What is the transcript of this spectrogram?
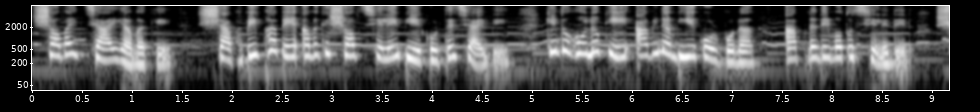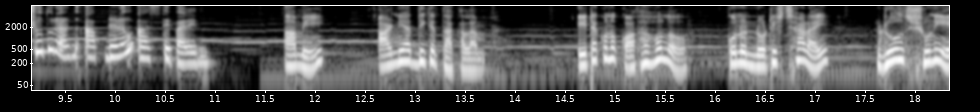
সবাই চাই আমাকে। স্বাভাবিকভাবে আমাকে সব ছেলেই বিয়ে করতে চাইবে। কিন্তু হলো কি আমি না বিয়ে করব না। আপনাদের মতো ছেলেদের। সুতরাং আপনারাও আসতে পারেন। আমি আর্নিয়ার দিকে তাকালাম। এটা কোনো কথা হলো? কোনো নোটিশ ছাড়াই রুলস শুনিয়ে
